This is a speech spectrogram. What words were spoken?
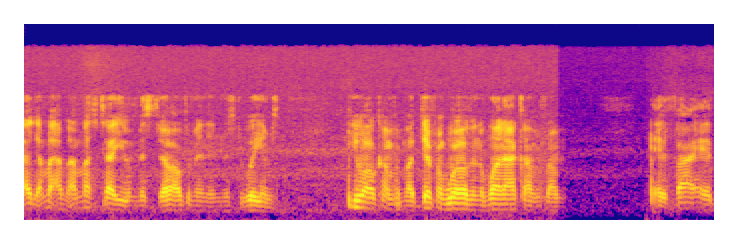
I, I- I must tell you, Mr. Alderman and Mr. Williams, you all come from a different world than the one I come from. If I had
